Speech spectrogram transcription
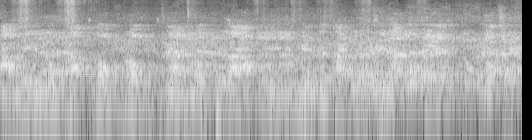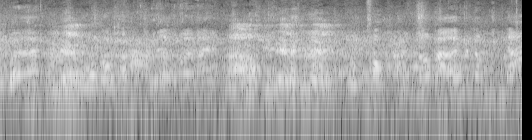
อ้าวนี่นกครับนกนกเนี่ยนกพิราบนี่เห็นชัดเลยนี่ลูกเลยนะนี่เด็กลูกนกครับอ้าวที่เด็กที่เด็กนกอะเอ้ยมันต้องบินได้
